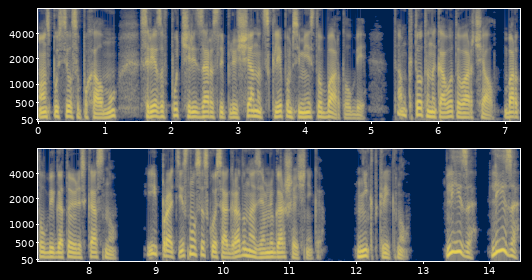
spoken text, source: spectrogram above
Он спустился по холму, срезав путь через заросли плюща над склепом семейства Бартлби. Там кто-то на кого-то ворчал, Бартлби готовились ко сну. И протиснулся сквозь ограду на землю горшечника. Никт крикнул. «Лиза! Лиза!»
